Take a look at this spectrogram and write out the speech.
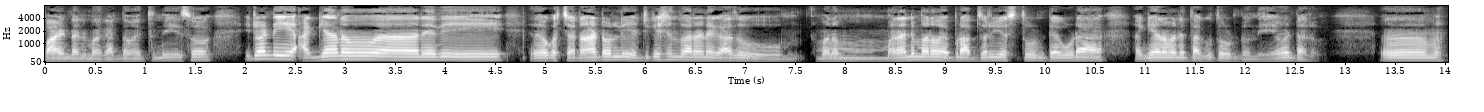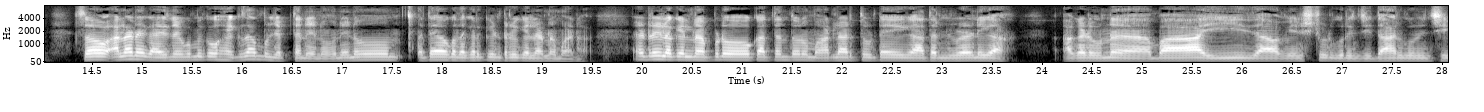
పాయింట్ అని మనకు అర్థమవుతుంది. సో ఇటువంటి అజ్ఞానం అనేది ఒక నాట్ ఓన్లీ ఎడ్యుకేషన్ ద్వారానే కాదు మనం మనల్ని మనం ఎప్పుడు అబ్జర్వ్ చేస్తూ ఉంటే కూడా అజ్ఞానం అనేది తగ్గుతూ ఉంటుంది. ఏమంటారు? సో అలానే గాయస్ నేను మీకు ఒక ఎగ్జాంపుల్ చెప్తాను నేను. నేను అయితే ఒక దగ్గరికి ఇంటర్వ్యూకి వెళ్ళాను అన్నమాట ఇంటర్వ్యూలోకి వెళ్ళినప్పుడు ఒక అతనితో మాట్లాడుతుంటే ఇక అతను చూడండి ఇక అక్కడ ఉన్న బా ఈ ఇన్స్టిట్యూట్ గురించి దాని గురించి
